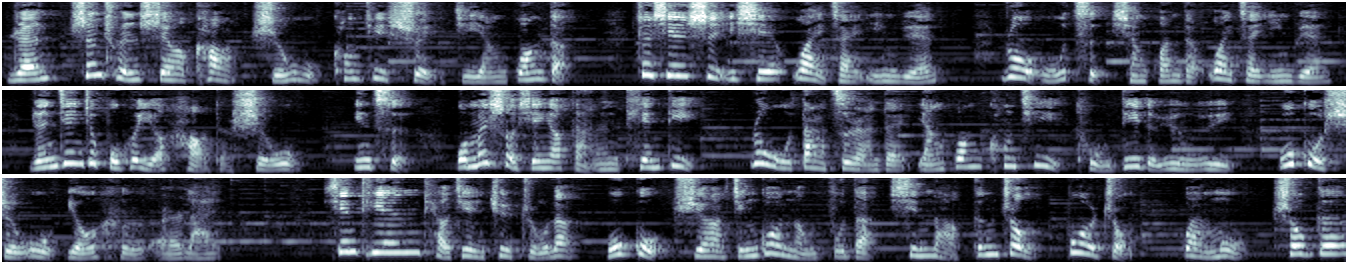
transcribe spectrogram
人生存是要靠食物、空气、水及阳光的，这些是一些外在因缘。若无此相关的外在因缘，人间就不会有好的食物，因此我们首先要感恩天地。若无大自然的阳光、空气、土地的孕育，五谷食物由何而来？先天条件具足了，五谷需要经过农夫的辛劳耕种、播种、灌木、收割、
